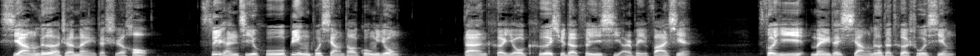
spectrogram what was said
享乐着美的时候，虽然几乎并不想到功用，但可由科学的分析而被发现。所以美的享乐的特殊性，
